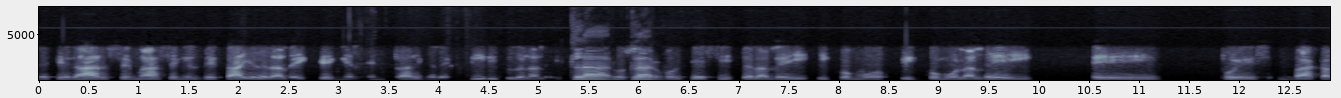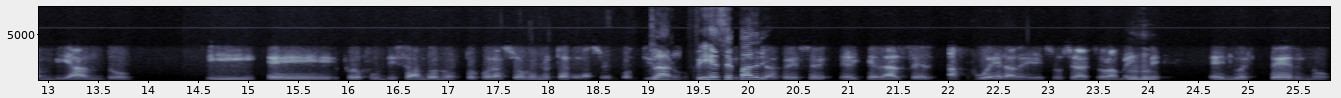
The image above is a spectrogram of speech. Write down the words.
De quedarse más en el detalle de la ley que en el entrar en el espíritu de la ley. Claro, O sea, claro. ¿por qué existe la ley? Y como, y como la ley, eh, pues va cambiando y eh, profundizando nuestro corazón en nuestra relación con Dios. Claro. Fíjese, Y padre. Muchas veces el quedarse afuera de eso, o sea, solamente en lo externo,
